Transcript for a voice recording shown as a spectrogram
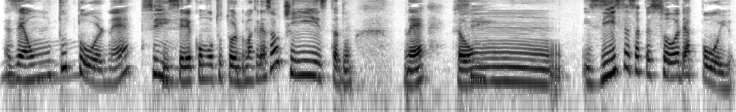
mas é um tutor, né? Sim. Que seria como o tutor de uma criança autista, um- né? Então, existe essa pessoa de apoio.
